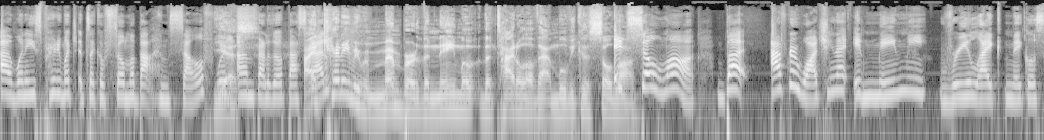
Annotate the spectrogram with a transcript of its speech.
uh, when he's pretty much it's like a film about himself with yes. um, Pedro Pascal. I can't even remember the name of the title of that movie because it's so long. It's so long, but after watching that, it made me re-like Nicolas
